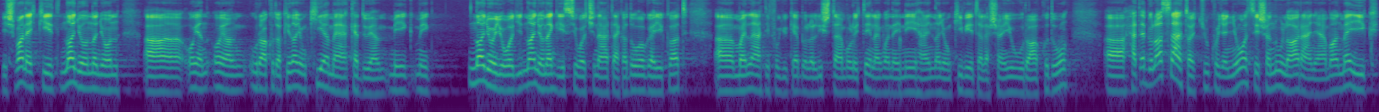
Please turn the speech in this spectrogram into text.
és van egy-két nagyon-nagyon uh, olyan, olyan uralkodó, aki nagyon kiemelkedően, még, még nagyon jól, nagyon egész jól csinálták a dolgaikat, uh, majd látni fogjuk ebből a listából, hogy tényleg van egy néhány nagyon kivételesen jó uralkodó. Uh, hát ebből azt láthatjuk, hogy a 8 és a 0 arányában melyik,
